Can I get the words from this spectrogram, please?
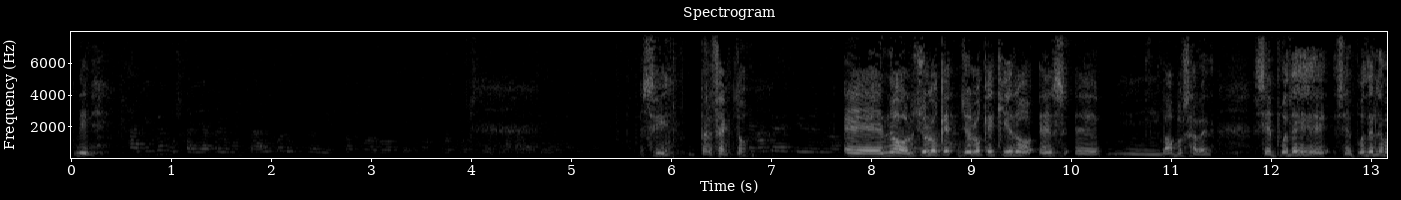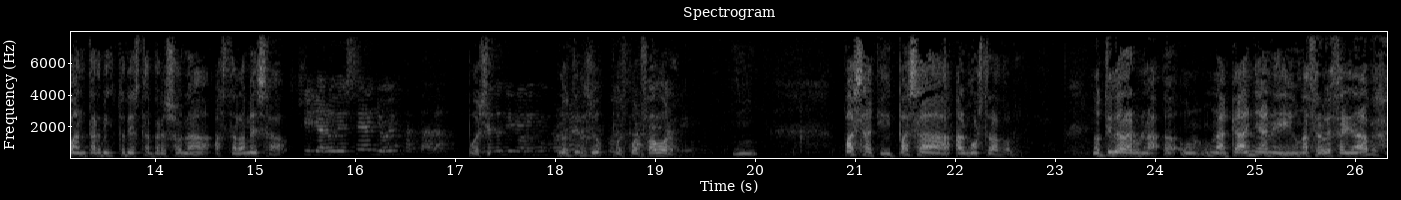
Dime. A mí me gustaría preguntar por un proyecto nuevo que me han propuesto que ha parecido muy bien. Sí, perfecto. Eh, no, yo lo que yo lo que quiero es, eh, mm, vamos a ver, ¿se puede se puede levantar Victoria esta persona hasta la mesa? Si ya lo desea, yo encantada. Pues no tiene ningún no problema, tienes- pues pues por favor, mm, pasa aquí, pasa al mostrador. No te voy a dar una, una caña ni una cerveza ni nada,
